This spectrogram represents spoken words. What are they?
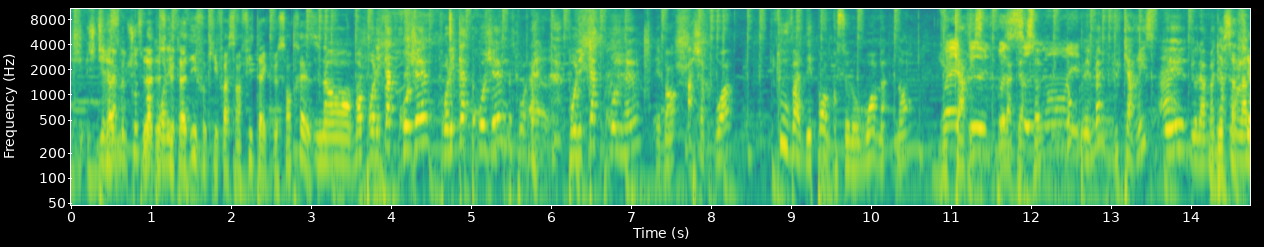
Je, je dirais la même chose Là, moi, de pour ce les. que tu as dit, il faut qu'il fasse un feat avec le 113. Non, moi pour les quatre projets, pour les quatre projets, pour, pour les quatre projets, et ben à chaque fois, tout va dépendre selon moi maintenant du Ouais, charisme de- de, la personne. Non, mais même du charisme Ah. et de la manière dont la s'affirmer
